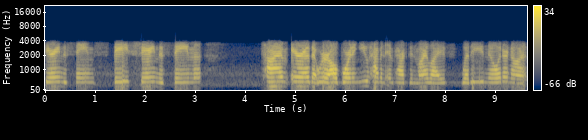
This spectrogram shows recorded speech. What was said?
sharing the same space, sharing the same time era that we're all born in, you have an impact in my life, whether you know it or not.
